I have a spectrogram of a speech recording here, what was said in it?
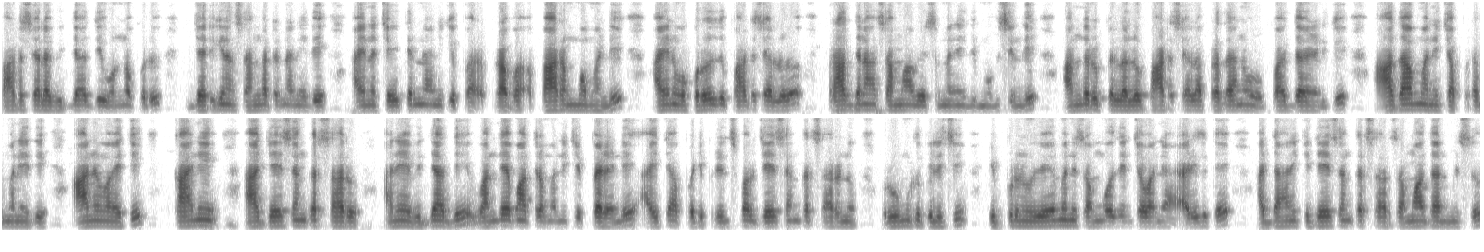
పాఠశాల విద్యార్థి ఉన్నప్పుడు జరిగిన సంఘటన అనేది ఆయన చైతన్యానికి ప్రభ ప్రారంభం అండి. ఆయన ఒకరోజు పాఠశాలలో ప్రార్థనా సమావేశం అనేది ముగిసింది. అందరూ పిల్లలు పాఠశాల ప్రధాన ఉపాధ్యాయునికి ఆదాం అని చెప్పడం అనేది ఆనవాయితీ. కానీ ఆ జయశంకర్ సారు అనే విద్యార్థి వందే మాత్రం అని చెప్పాడండి. అయితే అప్పటి ప్రిన్సిపల్ జయశంకర్ సార్ను రూమ్‌కి పిలిచి, "ఇప్పుడు నువ్వేమని సంబోధించవని అడిగితే దానికి జయశంకర్ సార్ సమాధానం ఇస్తూ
